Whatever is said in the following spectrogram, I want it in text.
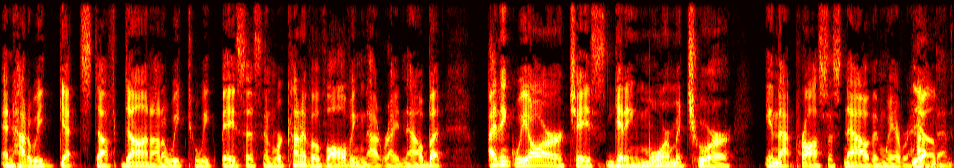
And how do we get stuff done on a week to week basis? And we're kind of evolving that right now. But I think we are, Chase, getting more mature in that process now than we ever have been.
